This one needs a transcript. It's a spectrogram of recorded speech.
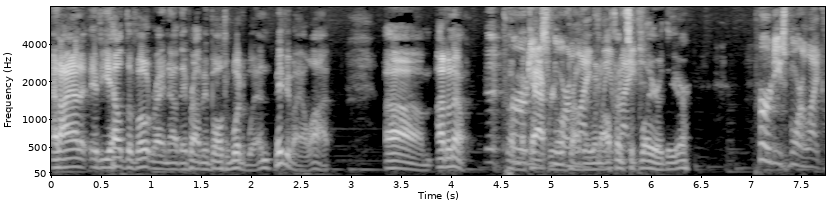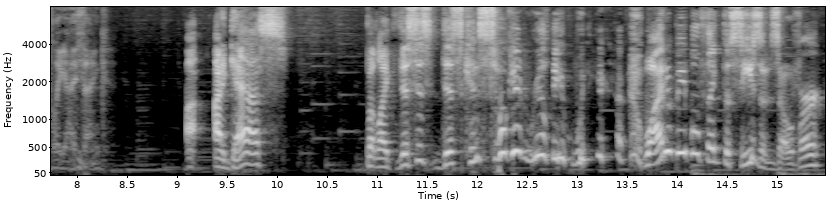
And I, if you held the vote right now, they probably both would win, maybe by a lot. Um, I don't know. McCaffrey would probably likely, win offensive right? player of the year. Purdy's more likely, I think. I, I guess, But like this is this can still get really weird. Why do people think the season's over?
